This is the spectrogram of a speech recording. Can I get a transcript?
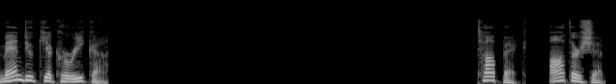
Mandukya Karika Authorship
